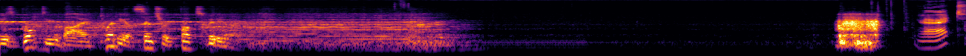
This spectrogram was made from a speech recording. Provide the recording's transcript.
Is brought to you by 20th Century Fox Video. Alright.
